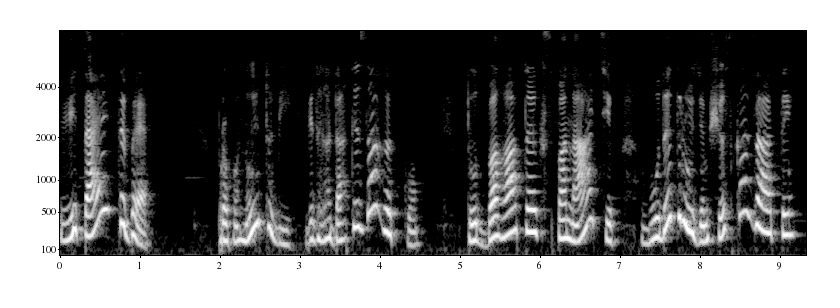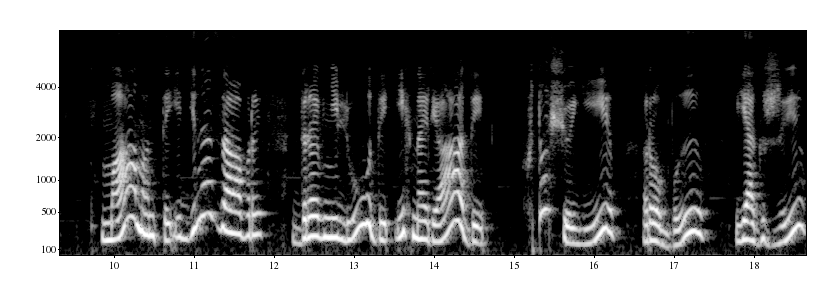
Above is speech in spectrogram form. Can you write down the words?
вітаю тебе! Пропоную тобі відгадати загадку. Тут багато експонатів, буде друзям що сказати. Мамонти і дінозаври, древні люди, їх наряди. Хто що їв, робив, як жив,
